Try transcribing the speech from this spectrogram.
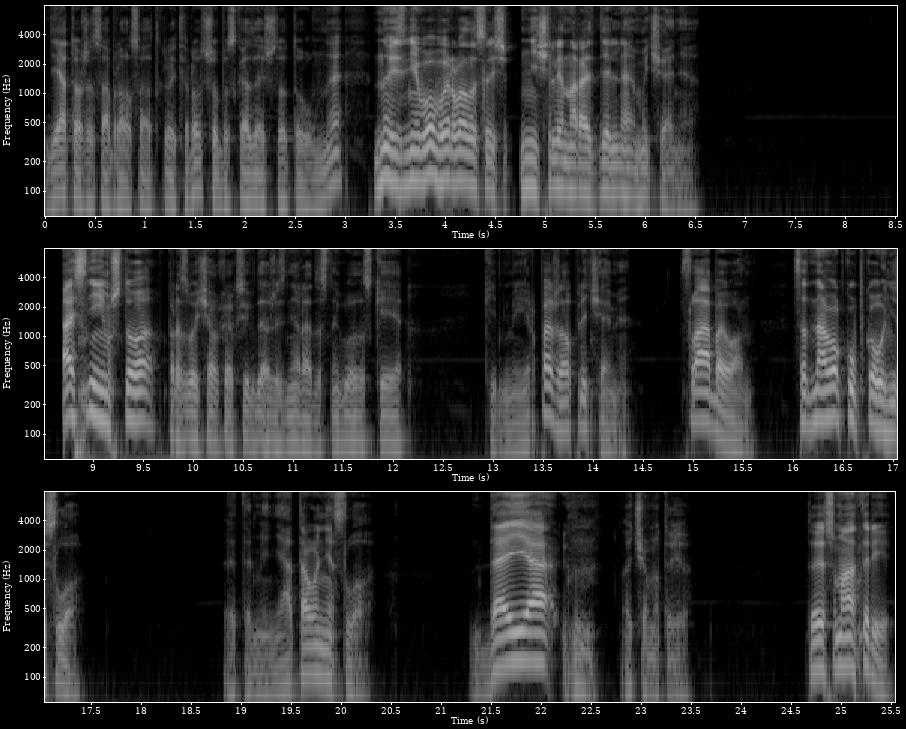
Я тоже собрался открыть рот, чтобы сказать что-то умное, но из него вырвалось лишь нечленораздельное мычание. «А с ним что?» — прозвучал, как всегда, жизнерадостный голос Кея. Кельмир пожал плечами. «Слабый он. С одного кубка унесло». «Это меня-то унесло». «Да я...» хм, «О чем это я?» «Ты смотри,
